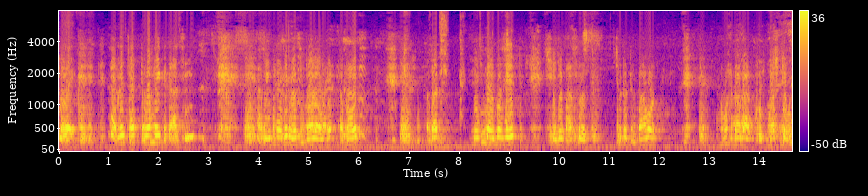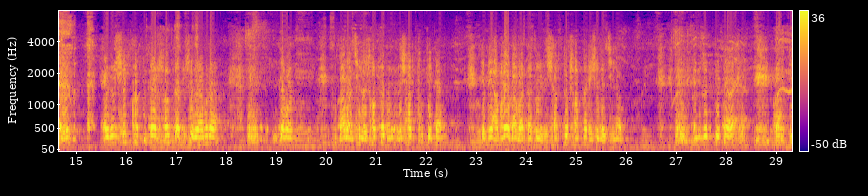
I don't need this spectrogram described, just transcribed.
সবাই, আমরা চারটে ভাই এখানে আছি। আমি ভাইদের হচ্ছে বড় আমার একটা বোন। আমার মেজু ভাই মজিদ সেজু মাসুদ, ছোটটা মামন আমার বাবা খুব কষ্ট করে একজন শিক্ষক পিতার সন্তান হিসেবে আমরা যেমন বাবা ছিল সন্তানের কাছে সার্থক পিতা তেমনি আমরাও বাবার কাছে সার্থক সন্তান হিসেবে ছিলাম। একজন পিতা পাঁচটি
